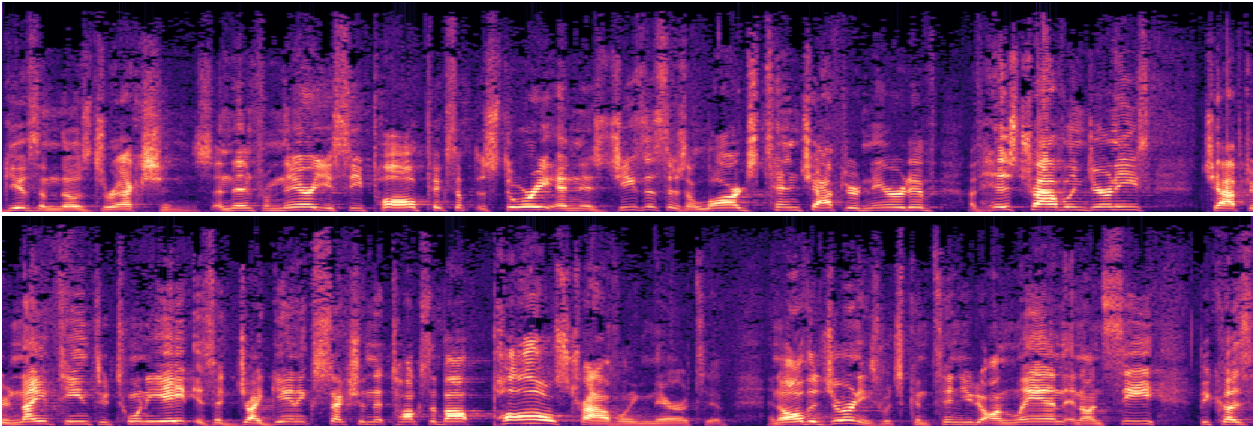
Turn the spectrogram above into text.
gives them those directions. And then from there, you see Paul picks up the story, and as Jesus, there's a large 10 chapter narrative of his traveling journeys. Chapter 19 through 28 is a gigantic section that talks about Paul's traveling narrative and all the journeys which continued on land and on sea because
